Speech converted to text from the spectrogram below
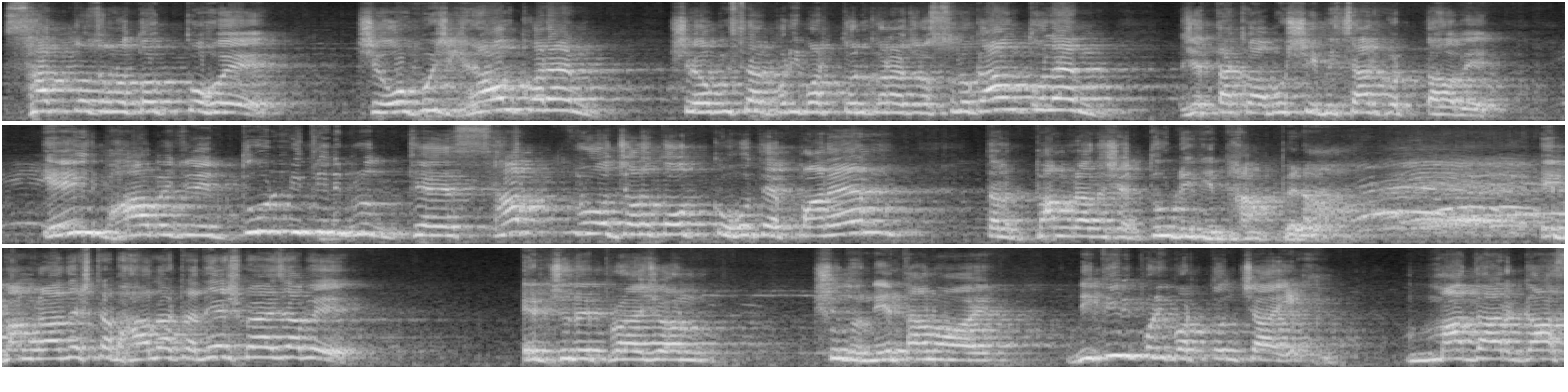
ছাত্র ঐক্য হয়ে সে অফিস ঘেরাও করেন, সে অফিসার পরিবর্তন করার জন্য স্লোগান তোলেন যে তাকে অবশ্যই বিচার করতে হবে। এইভাবে যদি দুর্নীতির বিরুদ্ধে ছাত্র জনতা ঐক্য হতে পারেন, তাহলে বাংলাদেশের দুর্নীতি থাকবে না। এই বাংলাদেশটা ভালো একটা দেশ হয়ে যাবে। এর জন্য প্রয়োজন শুধু নেতা নয়, নীতির পরিবর্তন চাই। মাদার গাছ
